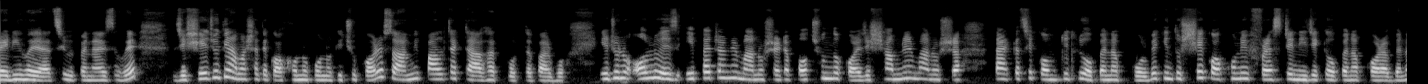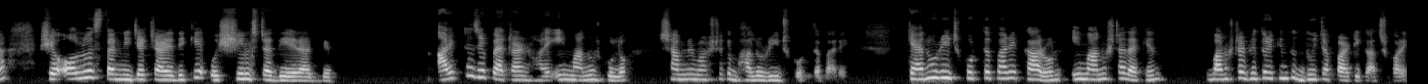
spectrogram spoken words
রেডি হয়ে আছি ওয়েপনাইজ হয়ে, যে সে যদি আমার সাথে কখনো কোনো কিছু করে সো আমি পাল্টা একটা আঘাত করতে পারব। এর জন্য অলওয়েজ এই প্যাটার্নের মানুষরা এটা পছন্দ করে, যে সামনের মানুষরা তার কাছে কমপ্লিটলি ওপেন আপ করবে, কিন্তু সে কখনোই ফার্স্টে নিজেকে ওপেন আপ করাবে না। সে অলওয়েজ তার নিজের চারিদিকে ওই শিল্ডটা দিয়ে রাখবে। আরেকটা যে প্যাটার্ন হয় এই মানুষগুলো, সামনের মানুষটাকে ভালো রিড করতে পারে। কেন রিড করতে পারে? কারণ এই মানুষটা দেখেন, মানুষটার ভিতরে কিন্তু দুইটা পার্টি কাজ করে।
